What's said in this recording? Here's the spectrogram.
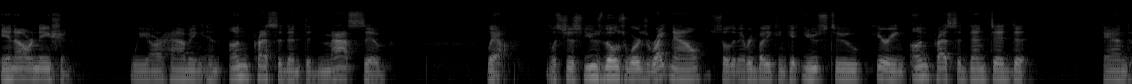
in our nation, we are having an unprecedented, massive layoff. Let's just use those words right now so that everybody can get used to hearing unprecedented and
